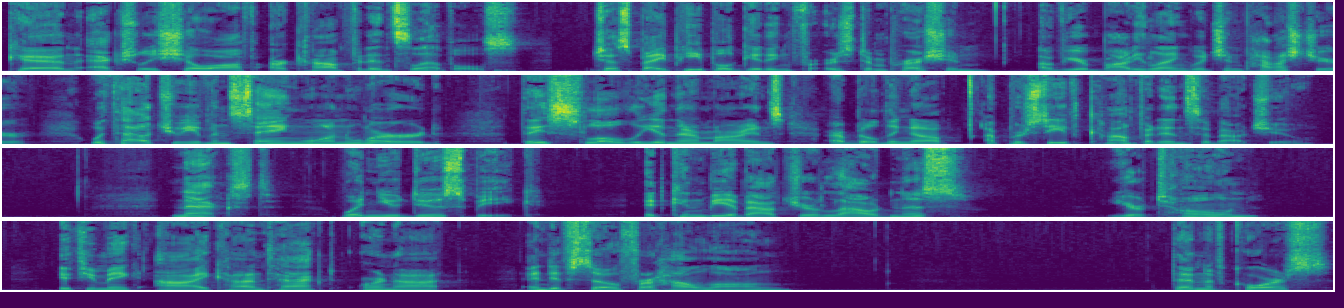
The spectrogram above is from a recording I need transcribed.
can actually show off our confidence levels just by people getting first impression of your body language and posture without you even saying one word. They slowly in their minds are building up a perceived confidence about you. Next, when you do speak, it can be about your loudness, your tone, if you make eye contact or not, and if so, for how long. Then, of course,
